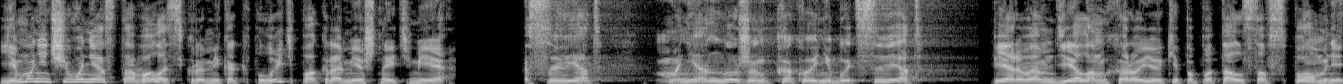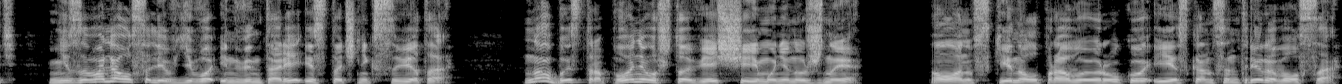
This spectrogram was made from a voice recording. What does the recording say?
Ему ничего не оставалось, кроме как плыть по кромешной тьме. «Свет! Мне нужен какой-нибудь свет!» Первым делом Харуюки попытался вспомнить, не завалялся ли в его инвентаре источник света, но быстро понял, что вещи ему не нужны. Он вскинул правую руку и сконцентрировался.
